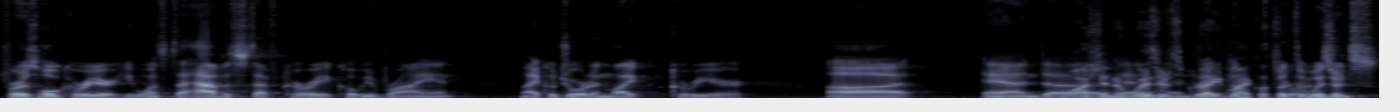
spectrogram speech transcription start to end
for his whole career. He wants to have a Steph Curry, Kobe Bryant, Michael Jordan like career. Uh, and uh, Washington and, Wizards, and, great but, Michael Jordan. But the Wizards,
